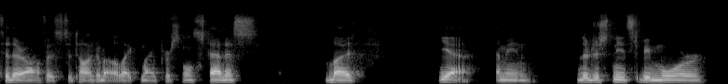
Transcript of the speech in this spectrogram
to their office to talk about like my personal status but yeah i mean there just needs to be more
